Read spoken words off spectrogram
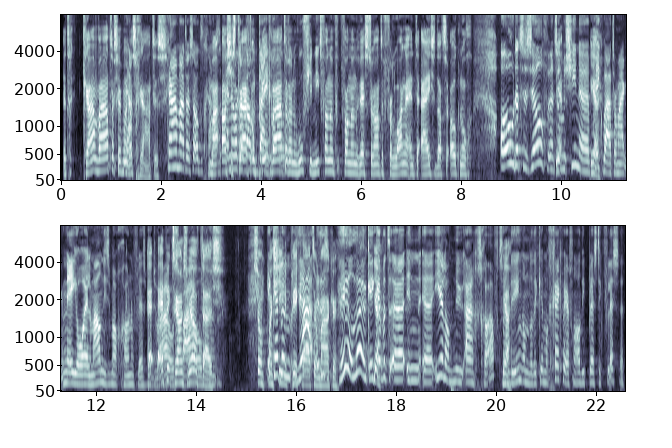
het kraanwater, zeg maar, Ja. dat is gratis. Kraanwater is altijd gratis. Maar als je vraagt om prikwater, dan hoef je niet van een, van een restaurant te verlangen en te eisen dat ze ook nog. Oh, dat ze zelf met Ja. machine prikwater maken. Nee joh, helemaal niet. Ze mogen gewoon een fles Eh, Boudoir heb ik trouwens wel thuis. Zo'n Ik heb machine hem- prikwater ja, maken. is heel leuk. Ik Ja. heb het eh, in eh, Ierland nu aangeschaft, zo'n Ja. ding. Omdat ik helemaal gek werd van al die plastic flessen.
